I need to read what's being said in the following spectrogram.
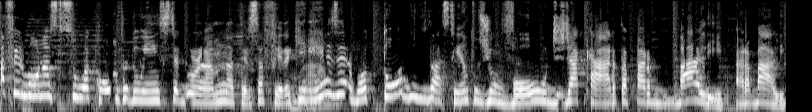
afirmou na sua conta do Instagram na terça-feira que reservou todos os assentos de um voo de Jacarta para Bali, para Bali,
